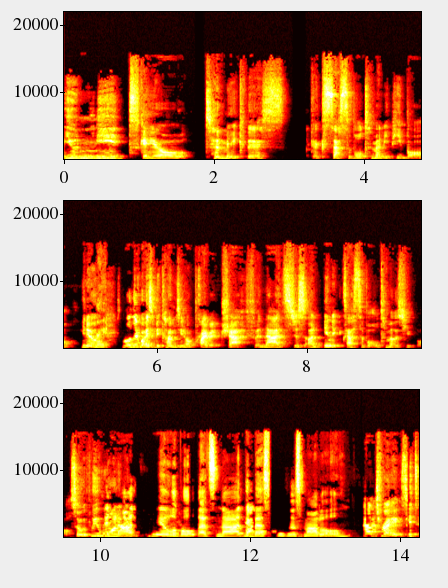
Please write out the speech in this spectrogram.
you need scale to make this accessible to many people you know? Right. otherwise it becomes you know private chef and that's just un- inaccessible to most people. So if we want not available that's not yeah. the best business model. That's right. It's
